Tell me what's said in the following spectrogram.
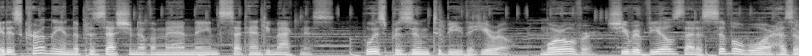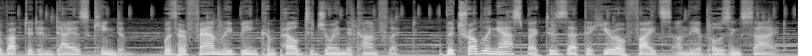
it is currently in the possession of a man named Setanta Magnus, who is presumed to be the hero. Moreover, she reveals that a civil war has erupted in Dia's kingdom, with her family being compelled to join the conflict. The troubling aspect is that the hero fights on the opposing side.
